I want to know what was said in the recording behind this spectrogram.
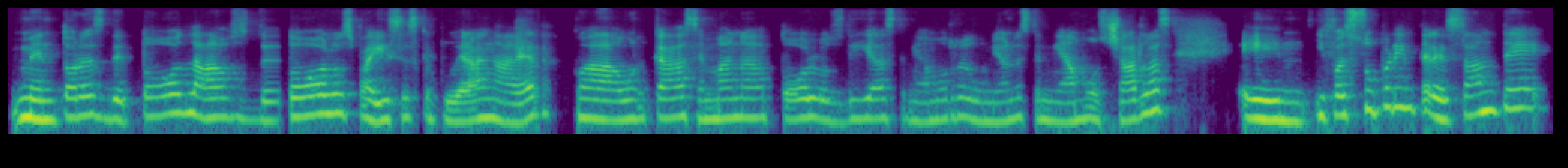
mentores de todos lados, de todos los países que pudieran haber. Cada, semana, todos los días teníamos reuniones, teníamos charlas em, y fue súper interesante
